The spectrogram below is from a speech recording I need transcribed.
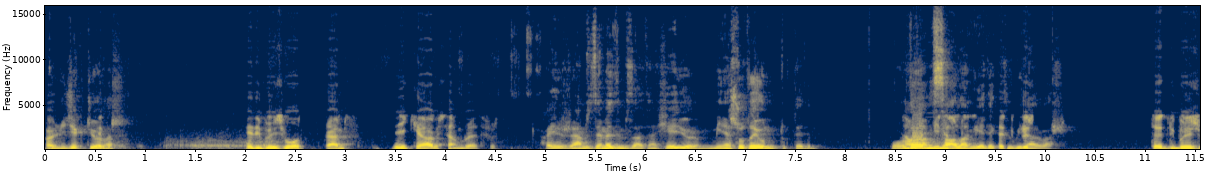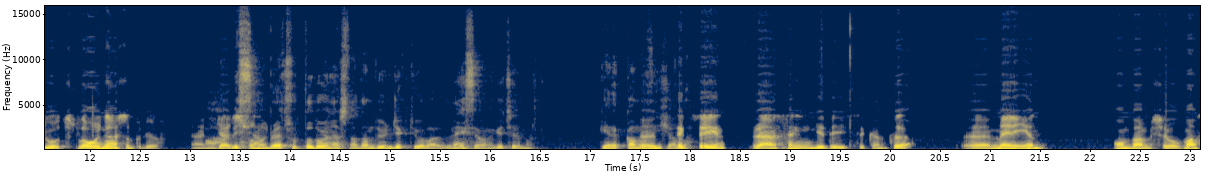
Dönecek diyorlar. Teddy Bridgewater. Rams değil ki abi Sam Bradford. Hayır Rams demedim zaten. Şey diyorum. Minnesota'yı unuttuk dedim. Orada Tamam, sağlam yedek QB'ler var. Teddy Bridgewater'la oynarsın playoff. Yani Abi gerçi Sam sonu- Bradford'la da oynarsın. Adam dönecek diyorlardı. Neyse onu geçelim artık. Gerek kalmadı Ee, inşallah. Tek şeyin Rams'in yedeği sıkıntı. E, Mannion. Ondan bir şey olmaz.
